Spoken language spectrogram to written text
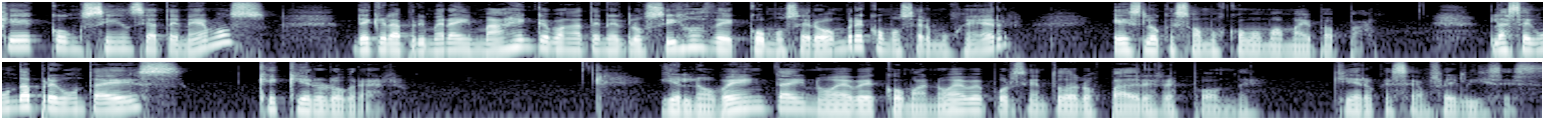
qué conciencia tenemos de que la primera imagen que van a tener los hijos de cómo ser hombre, cómo ser mujer, es lo que somos como mamá y papá. La segunda pregunta es, ¿qué quiero lograr? Y el 99,9% de los padres responde, quiero que sean felices.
